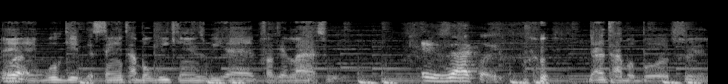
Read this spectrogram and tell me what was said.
And, Right. and we'll get the same type of weekends we had fucking last week. Exactly. That type of bullshit.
